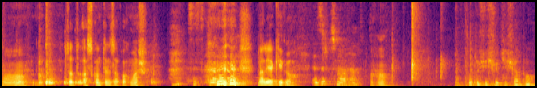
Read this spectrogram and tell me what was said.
No. Co to, a skąd ten zapach masz? Ze sklepu. No ale jakiego? Z Rosmana. Aha. Co tu się świeci światło?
